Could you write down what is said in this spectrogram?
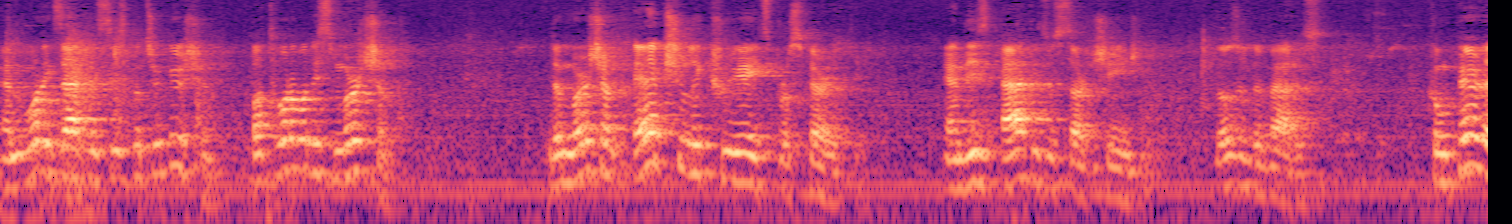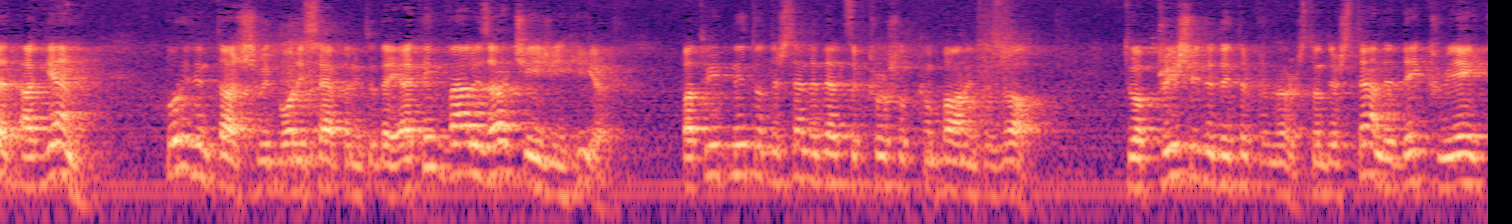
and what exactly is his contribution? But what about this merchant? The merchant actually creates prosperity. And these attitudes start changing. Those are the values. Compare that again, put it in touch with what is happening today. I think values are changing here. But we need to understand that that's a crucial component as well. To appreciate the entrepreneurs, to understand that they create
